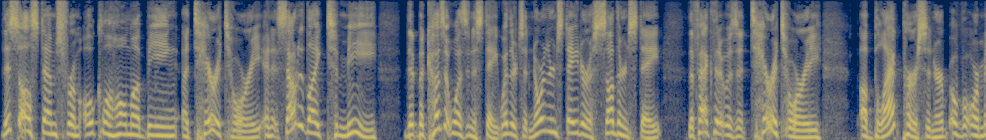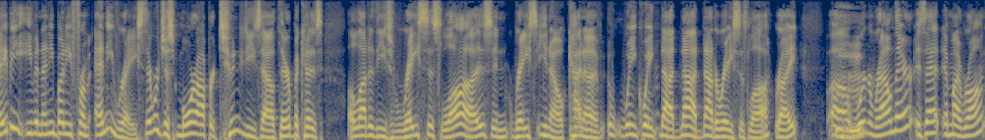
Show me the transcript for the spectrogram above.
this all stems from Oklahoma being a territory, and it sounded like to me that because it wasn't a state, whether it's a northern state or a southern state, the fact that it was a territory a black person or or maybe even anybody from any race. There were just more opportunities out there because a lot of these racist laws and race, you know, kind of wink, wink, nod, nod, not a racist law, right? Uh, mm-hmm. Weren't around there. Is that? Am I wrong?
